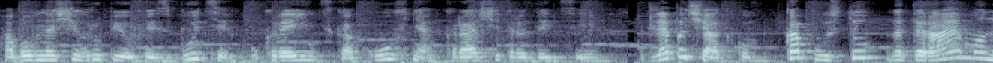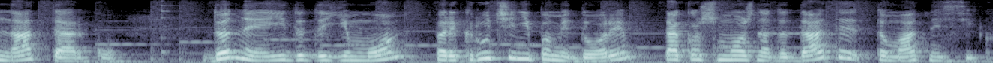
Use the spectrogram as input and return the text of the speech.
або в нашій групі у Фейсбуці Українська кухня кращі традиції. Для початку капусту натираємо на терку. До неї додаємо перекручені помідори, також можна додати томатний сік.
